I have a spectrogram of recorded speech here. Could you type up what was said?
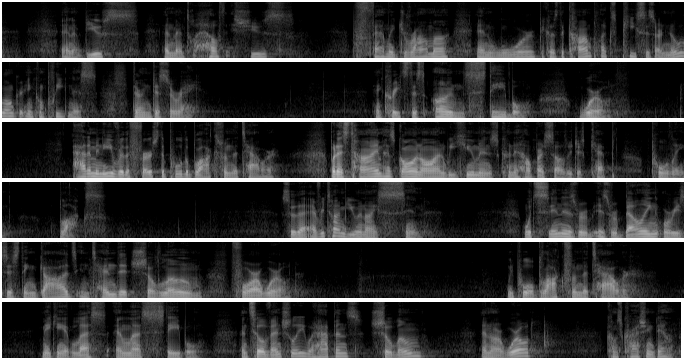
and abuse and mental health issues, family drama and war, because the complex pieces are no longer in completeness, they're in disarray. And creates this unstable world. Adam and Eve were the first to pull the blocks from the tower. But as time has gone on, we humans couldn't help ourselves. We just kept pulling blocks. So that every time you and I sin, what sin is, re- is rebelling or resisting God's intended shalom for our world. We pull a block from the tower, making it less and less stable until eventually what happens? Shalom and our world comes crashing down.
